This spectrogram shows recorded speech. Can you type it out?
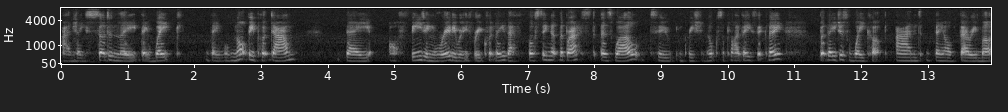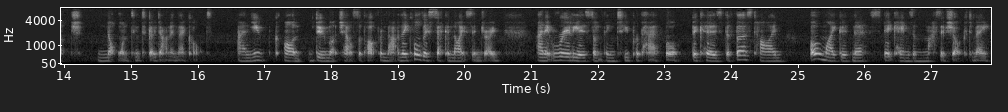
and they suddenly they wake, they will not be put down. They are feeding really, really frequently. They're fussing at the breast as well to increase your milk supply basically. But they just wake up and they are very much not wanting to go down in their cot. And you can't do much else apart from that. And they call this second night syndrome. And it really is something to prepare for because the first time, oh my goodness, it came as a massive shock to me.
